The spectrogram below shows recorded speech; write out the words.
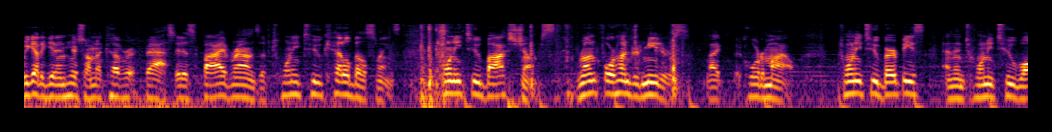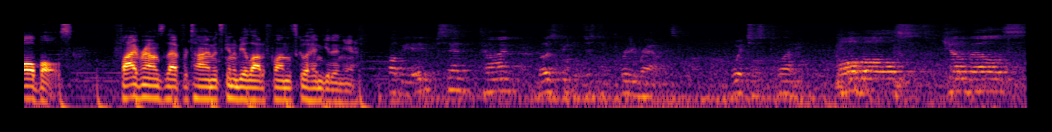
We gotta get in here, so I'm gonna cover it fast. It is five rounds of 22 kettlebell swings, 22 box jumps, run 400 meters, like a quarter mile, 22 burpees, and then 22 wall balls. Five rounds of that for time. It's going to be a lot of fun. Let's go ahead and get in here. Probably 80% of the time, most people just do three rounds, which is plenty. Ball balls, kettlebells,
